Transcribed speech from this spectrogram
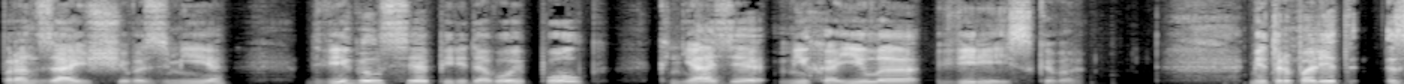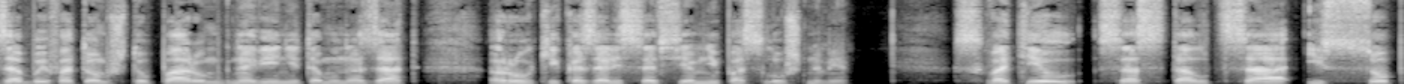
пронзающего змея, двигался передовой полк князя Михаила Верейского. Митрополит, забыв о том, что пару мгновений тому назад руки казались совсем непослушными, схватил со столца из соп,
